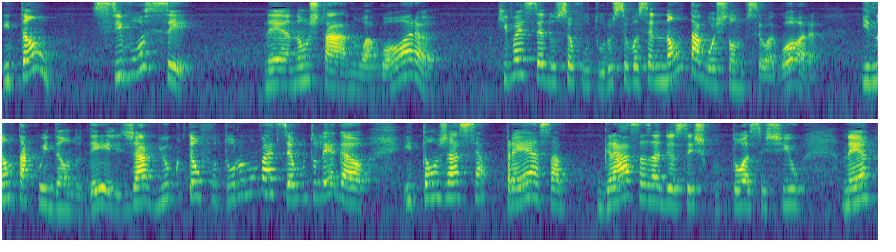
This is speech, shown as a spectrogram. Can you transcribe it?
Então, se você, né, não está no agora, que vai ser do seu futuro? Se você não está gostando do seu agora, e não está cuidando dele, já viu que o teu futuro não vai ser muito legal. Então já se apressa, graças a Deus você escutou, assistiu, né?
